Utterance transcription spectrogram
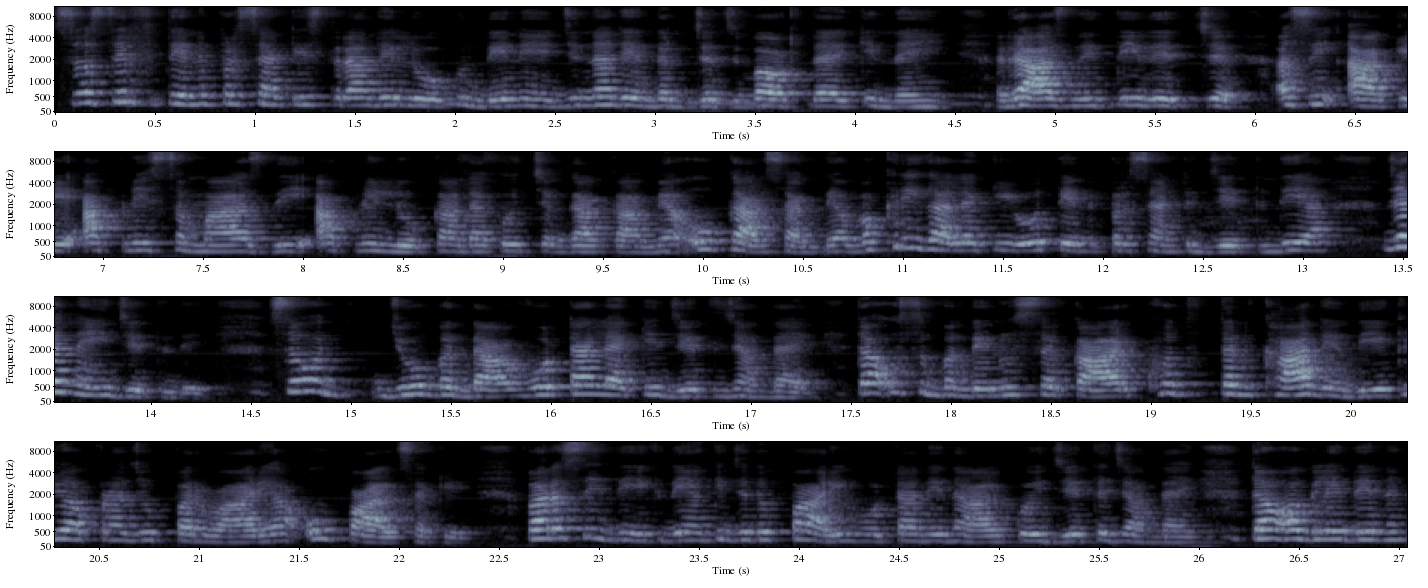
ਸੋ ਸਿਰਫ 3% ਇਸ ਤਰ੍ਹਾਂ ਦੇ ਲੋਕ ਹੁੰਦੇ ਨੇ ਜਿਨ੍ਹਾਂ ਦੇ ਅੰਦਰ ਜਜ਼ਬਾ ਉੱਠਦਾ ਹੈ ਕਿ ਨਹੀਂ ਰਾਜਨੀਤੀ ਵਿੱਚ ਅਸੀਂ ਆ ਕੇ ਆਪਣੇ ਸਮਾਜ ਦੀ, ਆਪਣੇ ਲੋਕਾਂ ਦਾ ਕੋਈ ਚੰਗਾ ਕੰਮ ਆ, ਉਹ ਕਰ ਸਕਦੇ ਆ। ਵੱਖਰੀ ਗੱਲ ਹੈ ਕਿ ਉਹ 3% ਜਿੱਤਦੇ ਆ ਜਾਂ ਨਹੀਂ ਜਿੱਤਦੇ। ਸੋ ਜੋ ਬੰਦਾ ਵੋਟਾਂ ਲੈ ਕੇ ਜਿੱਤ ਜਾਂਦਾ ਹੈ, ਤਾਂ ਉਸ ਬੰਦੇ ਨੂੰ ਸਰਕਾਰ ਖੁਦ ਤਨਖਾਹ ਦਿੰਦੀ ਹੈ ਕਿ ਉਹ ਆਪਣਾ ਜੋ ਪਰਿਵਾਰ ਆ, ਉਹ ਪਾਲ ਸਕੇ। ਪਰ ਅਸੀਂ ਦੇਖਦੇ ਹਾਂ ਕਿ ਜਦੋਂ ਭਾਰੀ ਵੋਟਾਂ ਦੇ ਨਾਲ ਕੋਈ ਜਿੱਤ ਜਾਂਦਾ ਹੈ, ਤਾਂ ਉਹ ਅਗਲੇ ਦਿਨ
